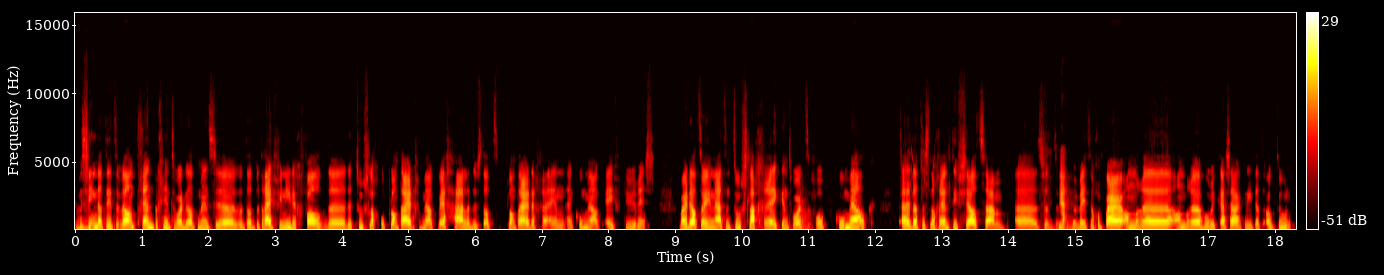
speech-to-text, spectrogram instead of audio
we zien dat dit wel een trend begint te worden. Dat mensen, dat bedrijven in ieder geval de, de toeslag op plantaardige melk weghalen. Dus dat plantaardige en, en koemelk even duur is. Maar dat er inderdaad een toeslag gerekend wordt op koemelk. Eh, dat is nog relatief zeldzaam. Eh, dus Ja. We weten nog een paar andere, andere horecazaken die dat ook doen.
